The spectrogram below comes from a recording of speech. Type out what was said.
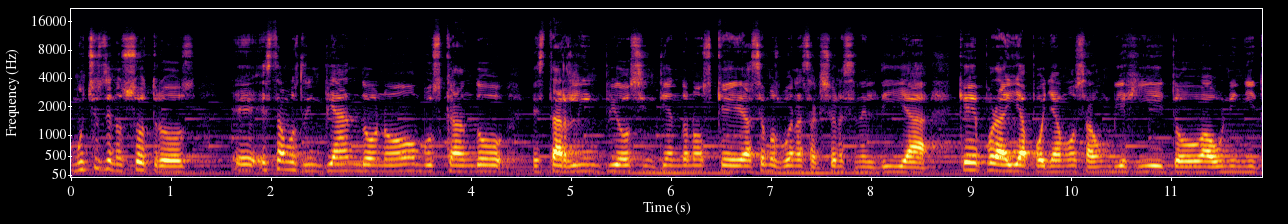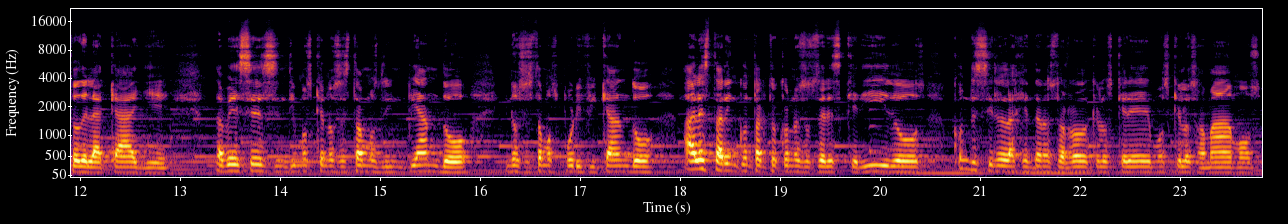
muchos de nosotros eh, estamos limpiando, ¿no? Buscando estar limpios, sintiéndonos que hacemos buenas acciones en el día, que por ahí apoyamos a un viejito, a un niñito de la calle. A veces sentimos que nos estamos limpiando y nos estamos purificando al estar en contacto con nuestros seres queridos, con decirle a la gente a nuestro alrededor que los queremos, que los amamos,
